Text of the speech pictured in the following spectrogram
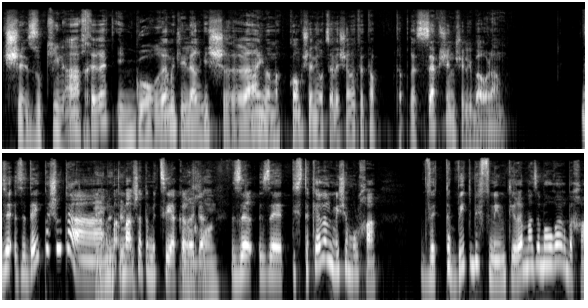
כשזו קנאה אחרת, היא גורמת לי להרגיש רע עם המקום שאני רוצה לשנות את הפרספשן שלי בעולם. זה, זה די פשוט ה-. מה שאתה מציע כרגע. נכון. זה, זה, תסתכל על מי שמולך, ותביט בפנים, תראה מה זה מעורר בך.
